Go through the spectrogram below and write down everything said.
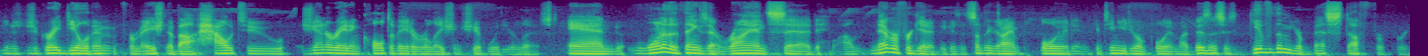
you know, just a great deal of information about how to generate and cultivate a relationship with your list. And one of the things that Ryan said, I'll never forget it because it's something that I employed and continue to employ in my business is give them your best stuff for free.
